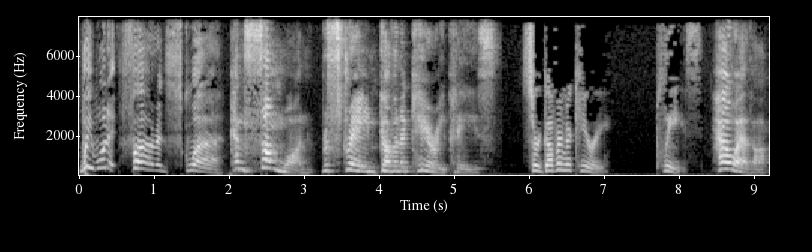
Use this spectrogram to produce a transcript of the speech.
We want it fair and square. Can someone restrain Governor Keary, please? Sir Governor Keary, please. However,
